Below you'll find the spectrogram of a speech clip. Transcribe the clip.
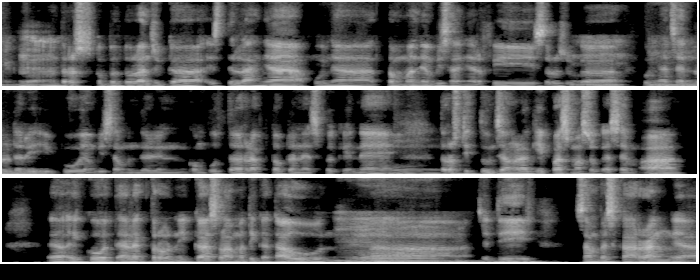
juga. mm, terus kebetulan juga istilahnya punya teman yang bisa nyervis, terus juga Hmm. punya Hmm. channel dari ibu yang bisa benerin komputer, laptop dan lain sebagainya. Oh. Terus ditunjang lagi pas masuk SMA ya, ikut elektronika selama tiga tahun. Hmm. Nah, jadi sampai sekarang ya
